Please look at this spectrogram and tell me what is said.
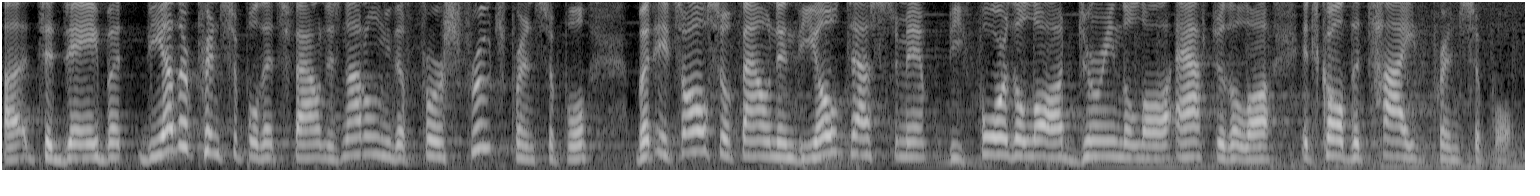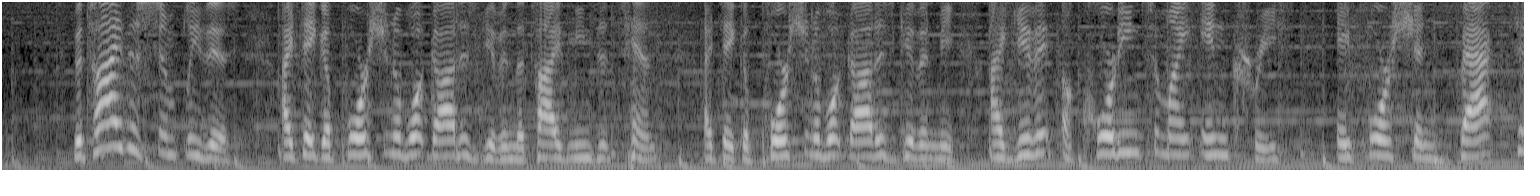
uh, today, but the other principle that's found is not only the first fruits principle, but it's also found in the Old Testament, before the law, during the law, after the law. It's called the tithe principle. The tithe is simply this I take a portion of what God has given, the tithe means a tenth I take a portion of what God has given me, I give it according to my increase, a portion back to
